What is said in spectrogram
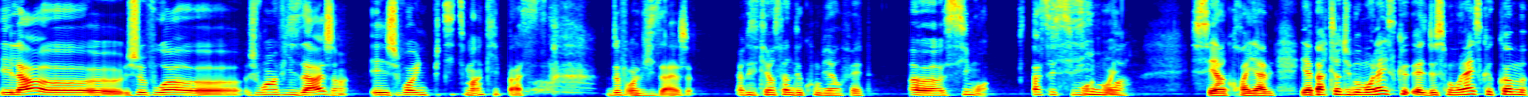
Et là, euh, je, vois, je vois un visage et je vois une petite main qui passe devant le visage. Ah, Vous étiez enceinte de combien en fait? Six mois. Passé six, Six mois. oui. C'est incroyable. Et à partir du moment-là, est-ce que euh, de ce moment-là, est-ce que comme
